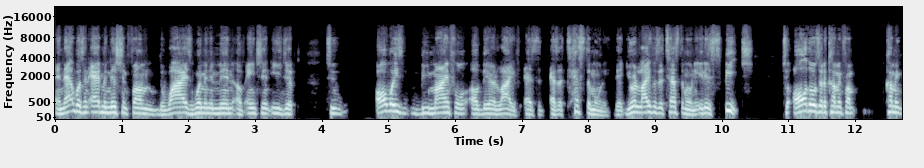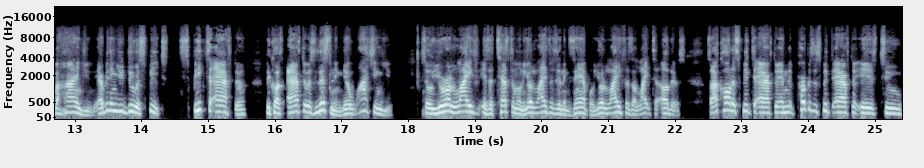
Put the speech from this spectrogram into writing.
And that was an admonition from the wise women and men of ancient Egypt to always be mindful of their life as as a testimony. That your life is a testimony. It is speech to all those that are coming from coming behind you. Everything you do is speech. Speak to after because after is listening. They're watching you. So your life is a testimony. Your life is an example. Your life is a light to others. So I call it Speak to After. And the purpose of Speak to After is to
